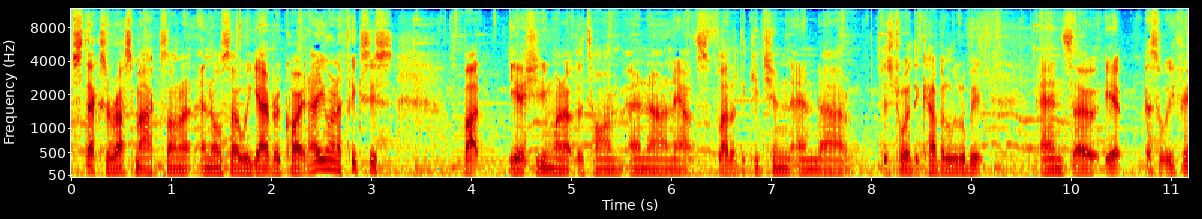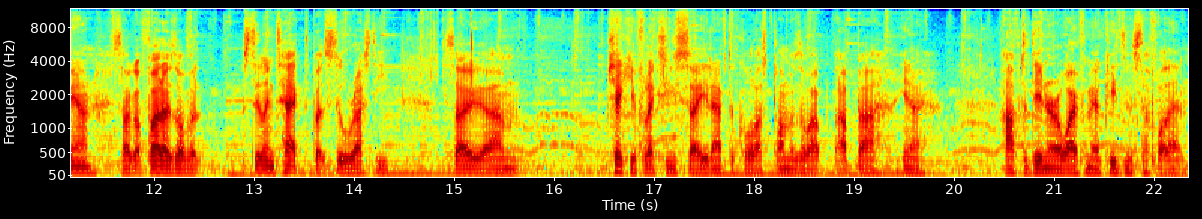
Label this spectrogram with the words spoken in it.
stacks of rust marks on it, and also we gave her a quote, "Hey, you want to fix this?" But yeah, she didn't want it at the time, and uh, now it's flooded the kitchen and uh, destroyed the cupboard a little bit. And so, yep, that's what we found. So I got photos of it still intact but still rusty. So um, check your flexis so you don't have to call us plumbers up, up uh, you know after dinner away from our kids and stuff like that.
